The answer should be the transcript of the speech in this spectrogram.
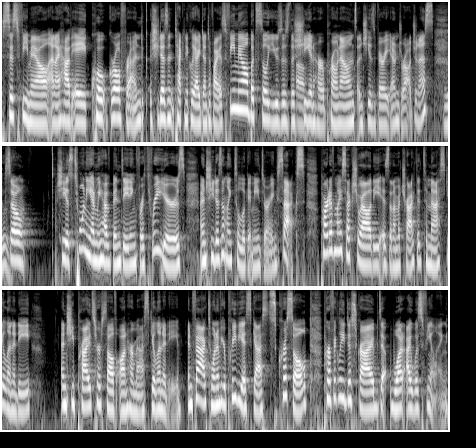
cis female, and I have a quote girlfriend. She doesn't technically identify as female, but still uses the Oh. she and her pronouns, and she is very androgynous. So. She is 20 and we have been dating for three years, and she doesn't like to look at me during sex. Part of my sexuality is that I'm attracted to masculinity, and she prides herself on her masculinity. In fact, one of your previous guests, Crystal, perfectly described what I was feeling.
